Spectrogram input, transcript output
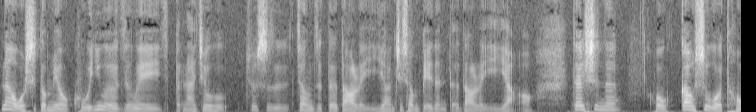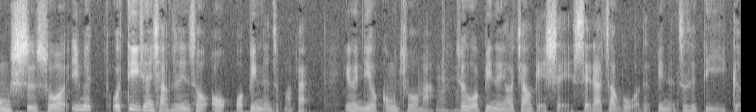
那我是都没有哭，因为我认为本来就就是这样子得到了一样，就像别人得到了一样哦。但是呢，我告诉我同事说，因为我第一件想事情说，哦，我病人怎么办？因为你有工作嘛，所以我病人要交给谁，谁来照顾我的病人，这是第一个。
